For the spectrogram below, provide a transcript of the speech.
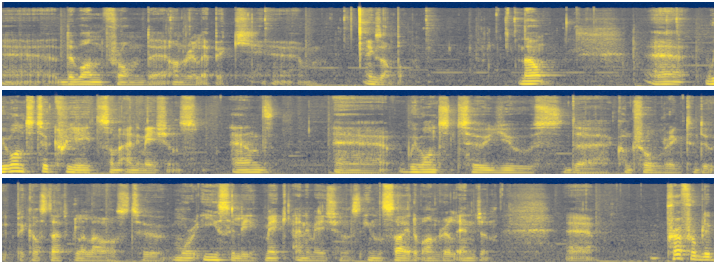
uh, the one from the Unreal Epic um, example. Now, uh, we want to create some animations and uh, we want to use the control rig to do it because that will allow us to more easily make animations inside of Unreal Engine. Uh, preferably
